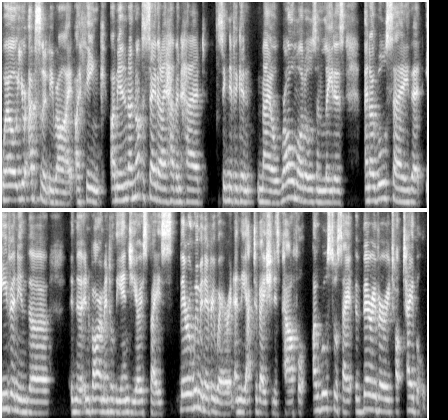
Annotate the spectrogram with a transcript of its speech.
Well, you're absolutely right. I think, I mean, I'm not to say that I haven't had significant male role models and leaders. And I will say that even in the in the environmental, the NGO space, there are women everywhere and, and the activation is powerful. I will still say at the very, very top table,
